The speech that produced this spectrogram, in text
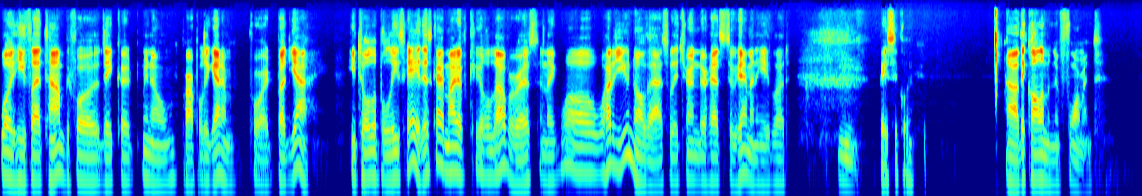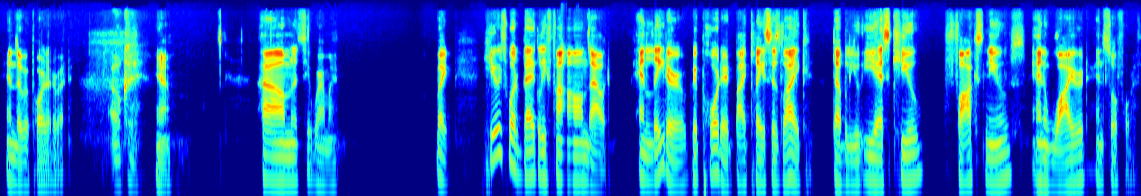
Well, he fled town before they could, you know, properly get him for it. But yeah, he told the police, "Hey, this guy might have killed Alvarez," and like, "Well, how do you know that?" So they turned their heads to him, and he fled. Hmm. Basically, uh, they call him an informant in the report that I read. Okay. Um, let's see, where am I? Right. Here's what Begley found out and later reported by places like KESQ, Fox News, and Wired, and so forth.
